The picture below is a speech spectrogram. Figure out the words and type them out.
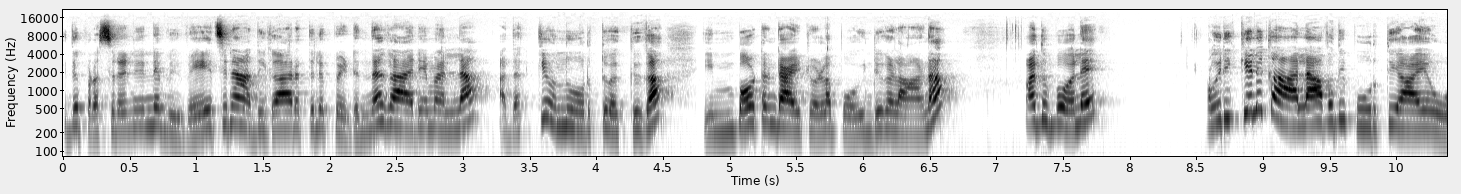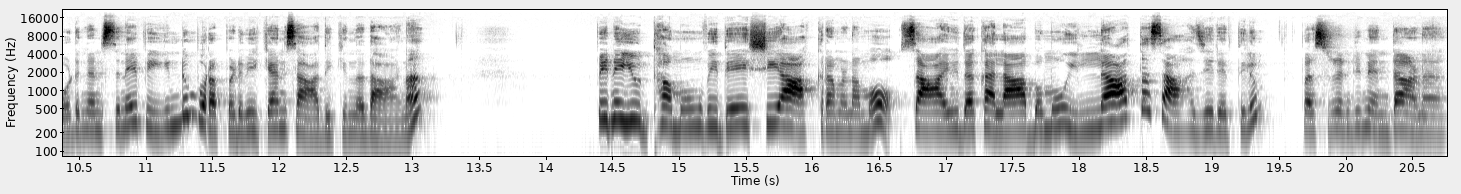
ഇത് പ്രസിഡന്റിന്റെ വിവേചന അധികാരത്തിൽ പെടുന്ന കാര്യമല്ല. അതൊക്കെ ഒന്ന് ഓർത്തു വെക്കുക ഇമ്പോർട്ടന്റ് ആയിട്ടുള്ള പോയിന്റുകളാണ് അതുപോലെ ഒരിക്കൽ കാലാവധി പൂർത്തിയായ ഓർഡിനൻസിനെ വീണ്ടും പുറപ്പെടുവിക്കാൻ സാധിക്കുന്നതാണ്. പിന്നെ യുദ്ധമോ വിദേശീയ ആക്രമണമോ സായുധ കലാപമോ ഇല്ലാത്ത സാഹചര്യത്തിലും പ്രസിഡന്റിന് എന്താണ്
